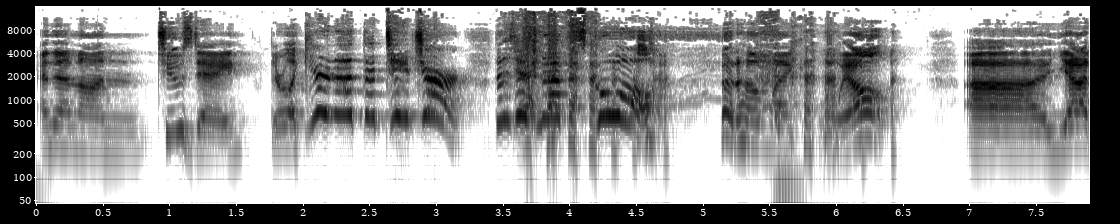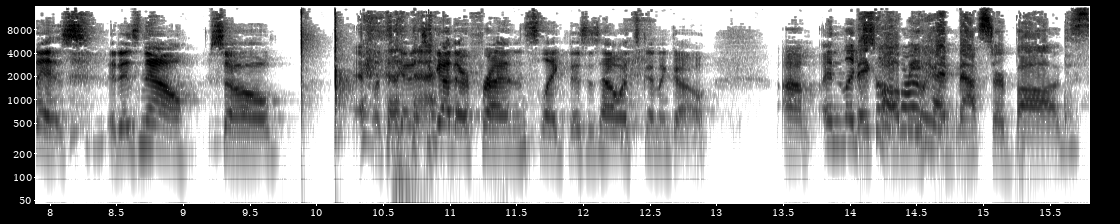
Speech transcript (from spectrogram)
And then on Tuesday, they were like, you're not the teacher. This is not school. and I'm like, well, uh, yeah, it is. It is now. So let's get it together, friends. Like, this is how it's going to go. Um, and like they so call far, me Headmaster Boggs.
